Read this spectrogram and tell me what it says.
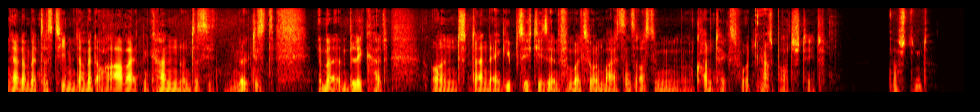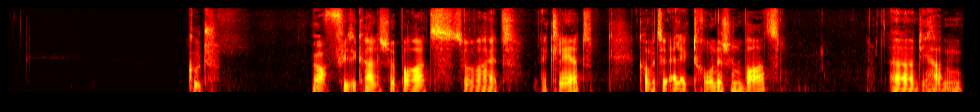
ja, damit das Team damit auch arbeiten kann und das möglichst immer im Blick hat. Und dann ergibt sich diese Information meistens aus dem Kontext, wo das Board steht. Das stimmt. Gut. Ja. Physikalische Boards soweit erklärt. Kommen wir zu elektronischen Boards. Äh, die haben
